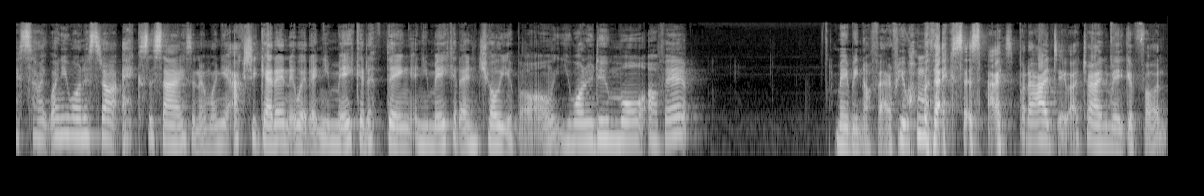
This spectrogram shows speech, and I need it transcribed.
it's like when you want to start exercising and when you actually get into it and you make it a thing and you make it enjoyable, you want to do more of it. Maybe not for everyone with exercise, but I do. I try to make it fun.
